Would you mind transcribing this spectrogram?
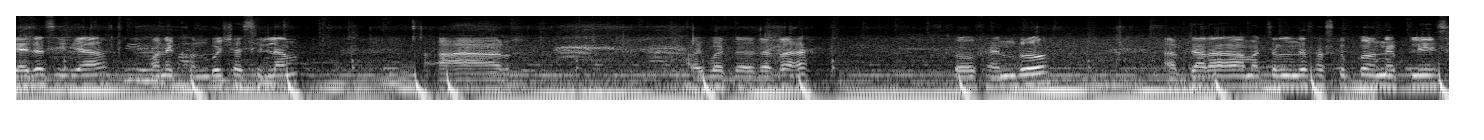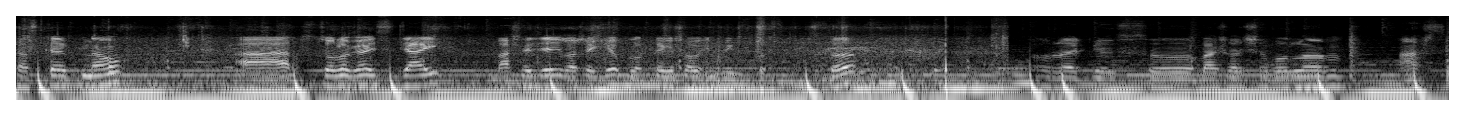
যাইতাছি গিয়া অনেকক্ষণ বসে ছিলাম। আর আরেকবার দাদা। তো ফ্যান ব্রো আর যারা আমার চ্যানেলটা সাবস্ক্রাইব করেন প্লিজ সাবস্ক্রাইব নাও আর চলো গাইস যাই। বাসায় যাই, বাসায় গিয়ে ব্লগটাকে সব ইনভিট তো রাইট গাইস সো বাসায় এসে বললাম আসছি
